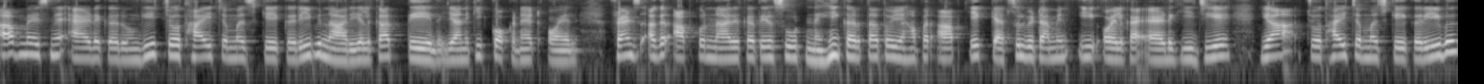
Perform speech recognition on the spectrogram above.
अब मैं इसमें ऐड करूँगी चौथाई चम्मच के करीब नारियल का तेल, यानी कि कोकोनट ऑयल फ्रेंड्स अगर आपको नारियल का तेल सूट नहीं करता तो यहाँ पर आप एक कैप्सूल विटामिन ई ऑयल का ऐड कीजिए, या चौथाई चम्मच के करीब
